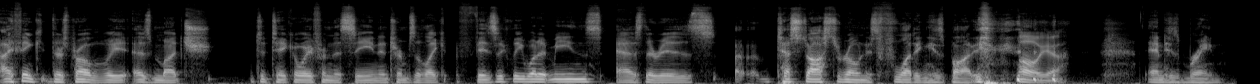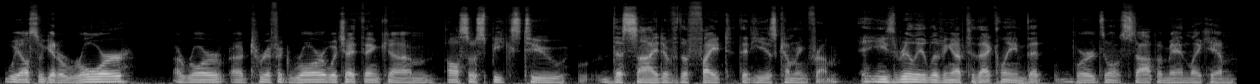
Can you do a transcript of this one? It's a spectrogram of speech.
I think there's probably as much to take away from this scene in terms of like physically what it means as there is uh, testosterone is flooding his body Oh yeah, and his brain. We also get a roar, a roar, a terrific roar, which I think um, also speaks to the side of the fight that he is coming from. He's really living up to that claim that words won't stop a man like him.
